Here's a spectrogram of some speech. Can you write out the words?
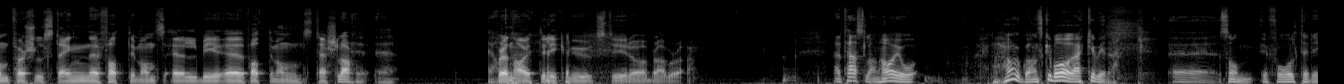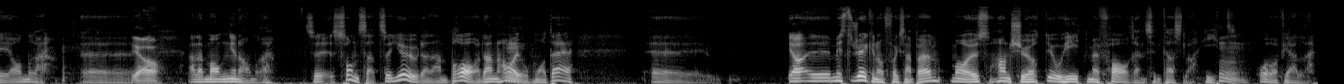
anførselstegn fattigmanns-Tesla. Fattigmanns. For den har ikke like mye utstyr og bla, bla. Men Teslaen har jo Den har jo ganske bra rekkevidde. Eh, sånn i forhold til de andre. Eh, Ja. Eller mange andre. Så, sånn sett så gjør jo den den bra. Den har jo Mm. på en måte eh, Ja, eh, Mr. Drakenov for eksempel, Marius, han kjørte jo hit med faren sin Tesla. Hit, Mm. over fjellet.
